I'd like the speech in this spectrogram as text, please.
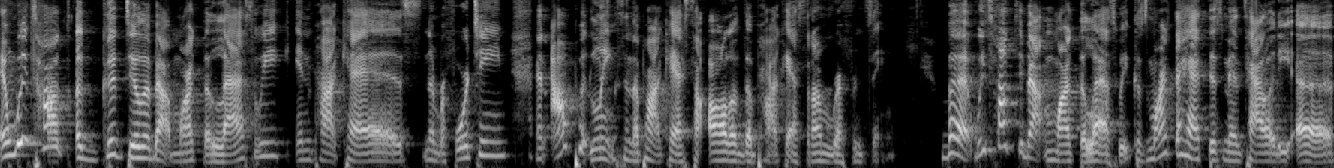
And we talked a good deal about Martha last week in podcast number 14. And I'll put links in the podcast to all of the podcasts that I'm referencing. But we talked about Martha last week because Martha had this mentality of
